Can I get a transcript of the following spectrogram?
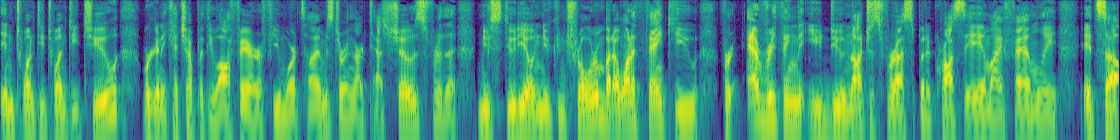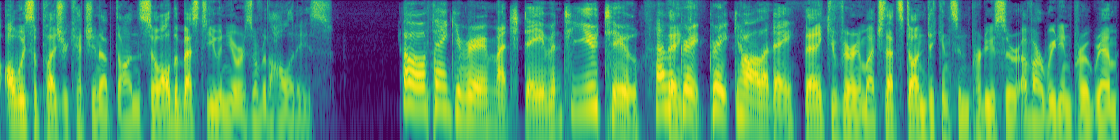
in 2022. We're going to catch up with you off air a few more times during our test shows for the new studio and new control room. But I want to thank you for everything that you do, not just for us, but across the AMI family. It's uh, always a pleasure catching up, Don. So all the best to you and yours over the holidays. Oh, thank you very much, Dave, and to you too. Have Thank a you. great great holiday. Thank you very much. That's Don Dickinson, producer of our reading program,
